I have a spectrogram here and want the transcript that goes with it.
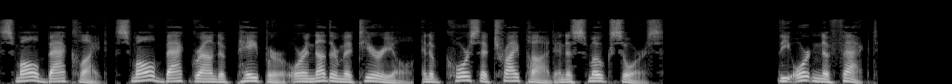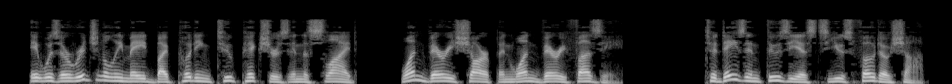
small backlight, small background of paper or another material, and of course a tripod and a smoke source. The Orton effect. It was originally made by putting two pictures in the slide—one very sharp and one very fuzzy. Today's enthusiasts use Photoshop.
